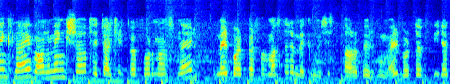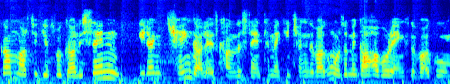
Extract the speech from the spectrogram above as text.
Մենք նաև անում ենք շատ հետաքրքիր պերֆորմանսներ։ Մեր պերֆորմանսները մեկը մյուսից տարբերվում էր, որտեղ իրական մարդիկ երբ որ գալիս են, իրանք չեն գալի այդքան լսեն, թե մենք ինչ ենք նվագում, որտեղ մենք ահավոր ենք նվագում,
